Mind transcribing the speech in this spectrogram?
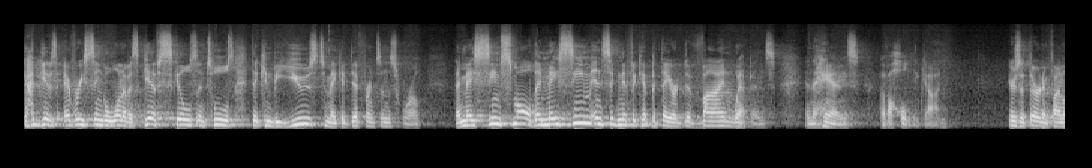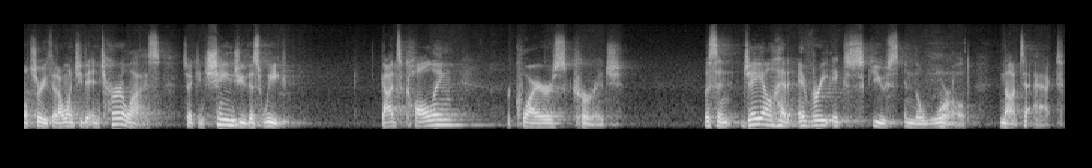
God gives every single one of us gifts, skills, and tools that can be used to make a difference in this world. They may seem small, they may seem insignificant, but they are divine weapons in the hands of a holy God. Here's a third and final truth that I want you to internalize so it can change you this week God's calling requires courage. Listen, Jael had every excuse in the world not to act.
